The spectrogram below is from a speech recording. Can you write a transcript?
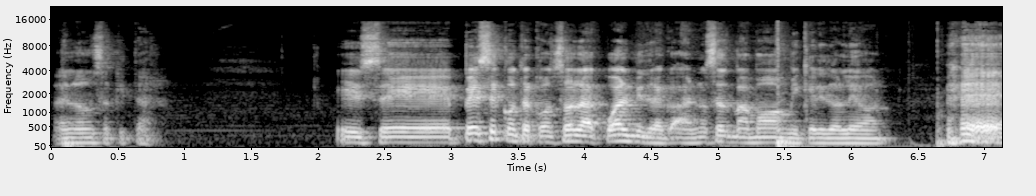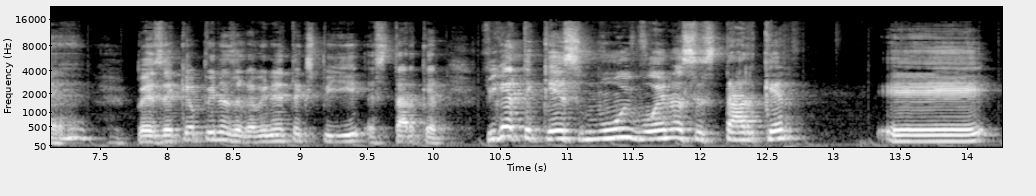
Ahí lo vamos a quitar. Ese PC contra consola, ¿cuál mi dragón? Ah, no seas mamón, mi querido León. Pese, ¿qué opinas del gabinete XPG Starker? Fíjate que es muy bueno ese Starker. Eh,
